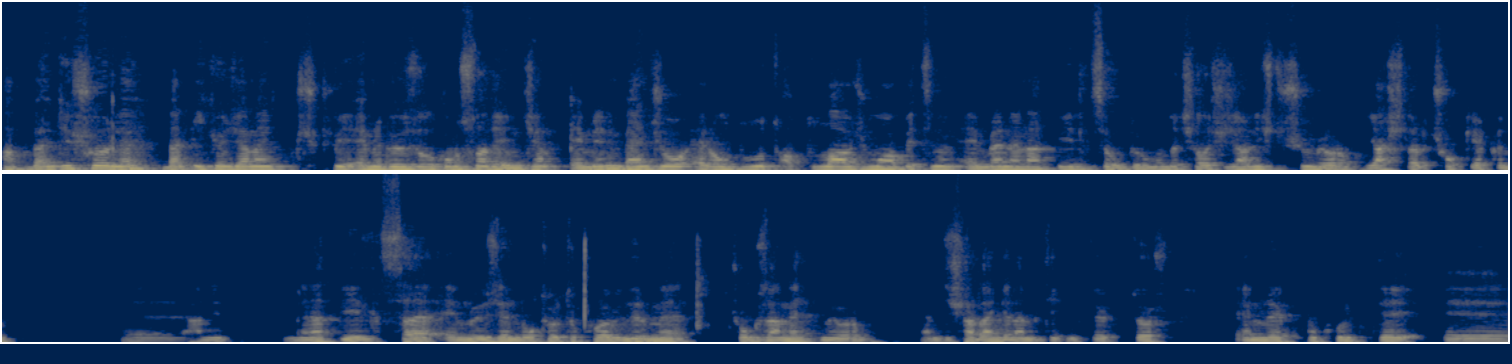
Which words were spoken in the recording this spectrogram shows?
Abi bence şöyle, ben ilk önce hemen küçük bir Emre Belözoğlu konusuna değineceğim. Emre'nin bence o Erol Bulut, Abdullah Avcı muhabbetinin Emre Nenat Bielitsa durumunda çalışacağını hiç düşünmüyorum. Yaşları çok yakın. Ee, hani Nenat Bielitsa Emre üzerinde otorite kurabilir mi? Çok zannetmiyorum. Yani dışarıdan gelen bir teknik direktör. Emre bu kulüpte e,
